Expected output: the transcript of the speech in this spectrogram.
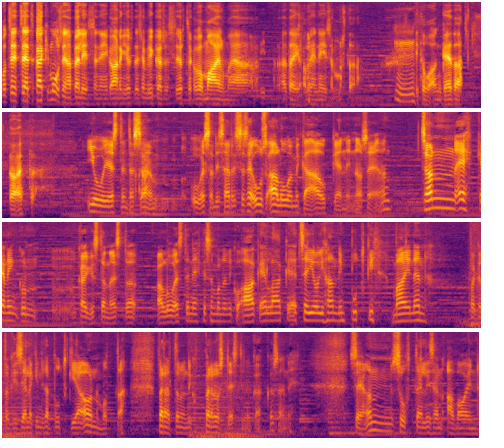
Mut sit se, että kaikki muu siinä pelissä, niin ainakin just esimerkiksi ykkösessä, just se koko maailma ja näitä oli niin semmoista mm. vitu ankeeta, että... Juu, ja sitten tässä uudessa lisärissä se uusi alue, mikä aukeaa, niin no se on, se on ehkä niin kuin kaikista näistä alueista niin ehkä semmonen niin aakelaake, että se ei ole ihan niin putkimainen, vaikka toki sielläkin niitä putkia on, mutta verrattuna niin perus Destiny 2, niin se on suhteellisen avoin.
